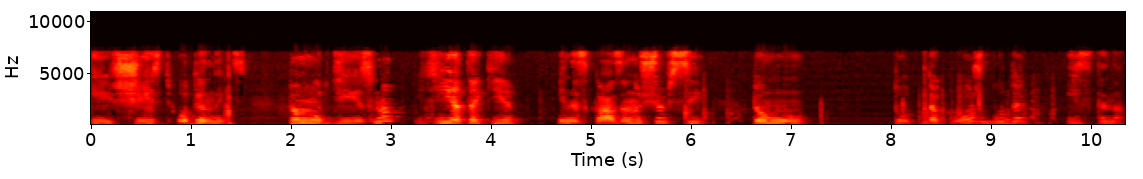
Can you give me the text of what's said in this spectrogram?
і 6 одиниць. Тому дійсно є такі, і не сказано, що всі. Тому тут також буде істина.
